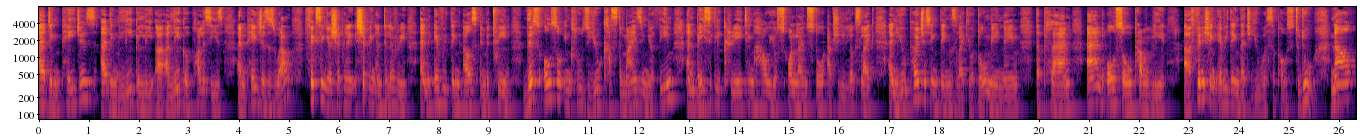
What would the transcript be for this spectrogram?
adding pages, adding legally uh, legal policies and pages as well, fixing your shipping, shipping and delivery, and everything else in between. This also includes you customizing your theme and basically creating how your online store actually looks like, and you purchasing things like your domain name, the plan, and also probably uh, finishing everything that you were supposed to do. Now,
